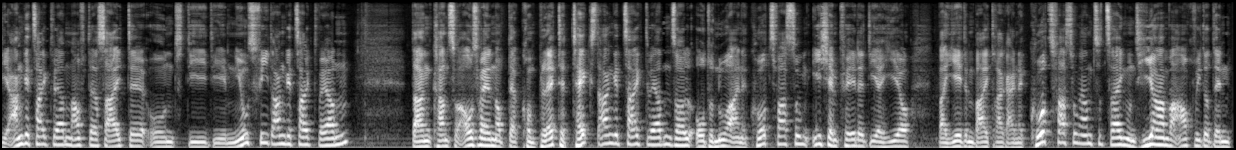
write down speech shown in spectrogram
die angezeigt werden auf der Seite und die, die im Newsfeed angezeigt werden. Dann kannst du auswählen, ob der komplette Text angezeigt werden soll oder nur eine Kurzfassung. Ich empfehle dir hier bei jedem Beitrag eine Kurzfassung anzuzeigen und hier haben wir auch wieder den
